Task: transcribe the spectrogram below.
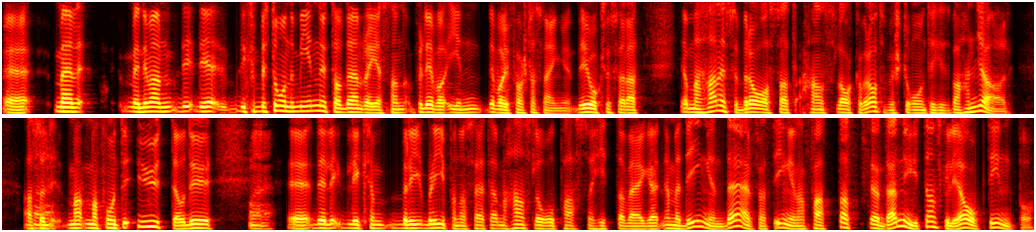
Eh, men men det, var, det, det liksom bestående minnet av den resan, för det var, in, det var ju första svängen, det är också så här att ja, men han är så bra så att hans lagkamrater förstår inte riktigt vad han gör. Alltså, det, man, man får inte ut det och det, eh, det li- liksom blir, blir på något sätt att han slår och passar och hittar vägar. Nej, men det är ingen där för att ingen har fattat. Den där ytan skulle jag ha åkt in på.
